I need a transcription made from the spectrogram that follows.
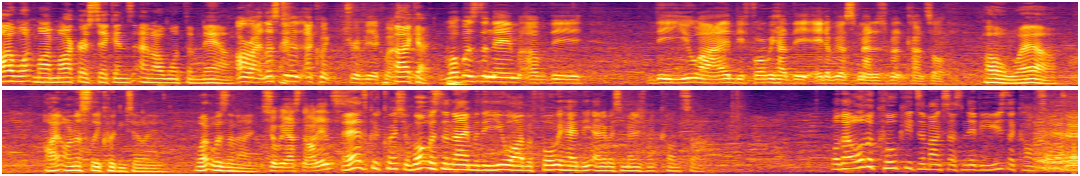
I want my microseconds and I want them now. All right, let's do a quick trivia question. Okay. What was the name of the the UI before we had the AWS Management Console? Oh, wow. I honestly couldn't tell you. What was the name? Should we ask the audience? Yeah, that's a good question. What was the name of the UI before we had the AWS Management Console? Although all the cool kids amongst us never used the console, do we?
